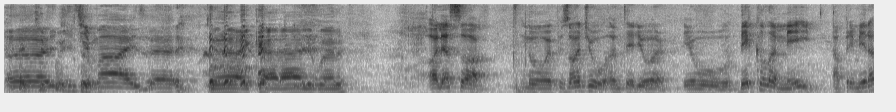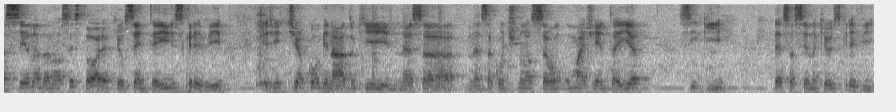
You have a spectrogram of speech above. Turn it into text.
É Ai, tipo que isso. demais, velho. Ai, caralho, mano. Olha só, no episódio anterior eu declamei a primeira cena da nossa história que eu sentei e escrevi. E a gente tinha combinado que nessa, nessa continuação o Magenta ia seguir dessa cena que eu escrevi.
